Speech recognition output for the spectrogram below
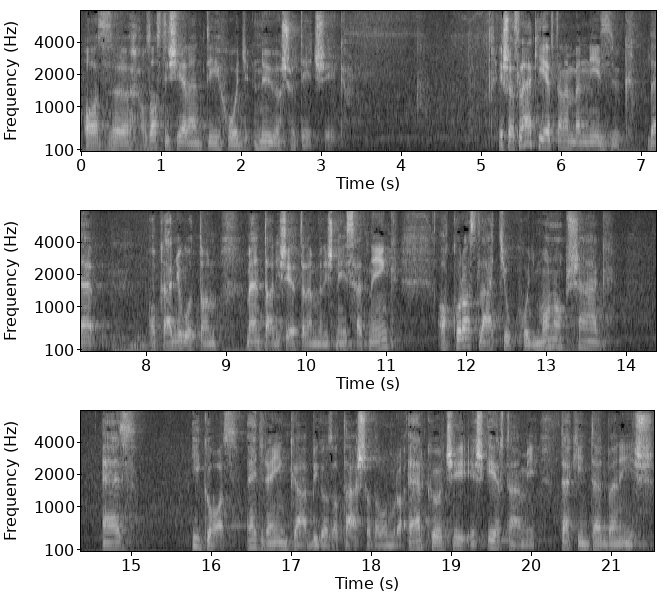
az, az azt is jelenti, hogy nő a sötétség. És ezt lelki értelemben nézzük, de akár nyugodtan mentális értelemben is nézhetnénk, akkor azt látjuk, hogy manapság ez igaz, egyre inkább igaz a társadalomra, erkölcsi és értelmi tekintetben is.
